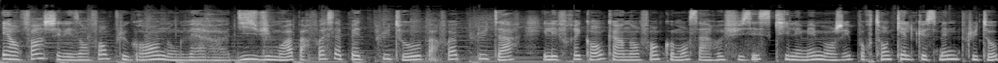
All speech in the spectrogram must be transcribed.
Et enfin, chez les enfants plus grands, donc vers 18 mois, parfois ça peut être plus tôt, parfois plus tard, il est fréquent qu'un enfant commence à refuser ce qu'il aimait manger pourtant quelques semaines plus tôt.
